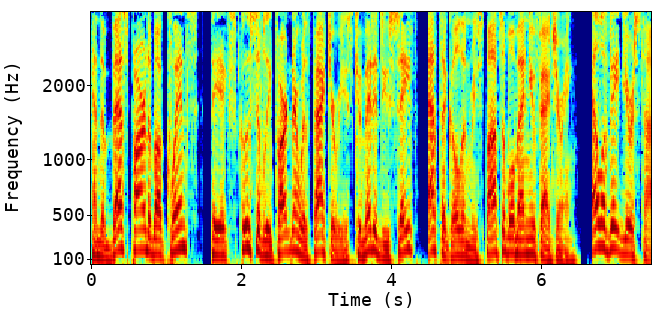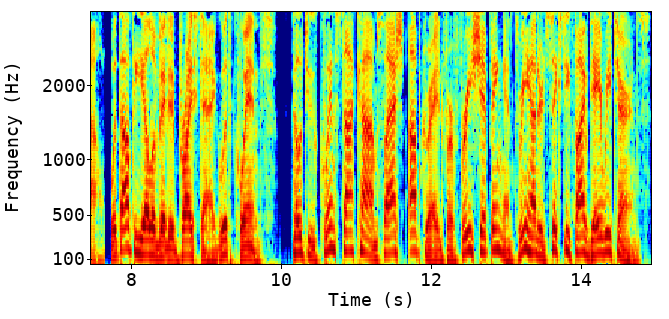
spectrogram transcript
And the best part about Quince, they exclusively partner with factories committed to safe, ethical, and responsible manufacturing. Elevate your style without the elevated price tag with Quince. Go to quince.com slash upgrade for free shipping and 365-day returns.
